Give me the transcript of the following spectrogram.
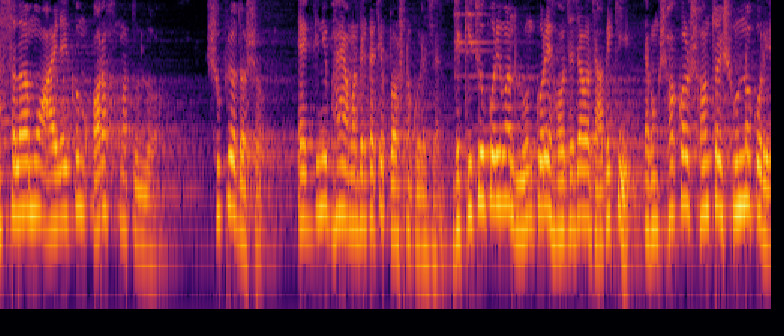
আসসালামু আলাইকুম আরহামাতুল্লাহ। সুপ্রিয় দর্শক, একদিনই ভাই আমাদের কাছে প্রশ্ন করেছেন যে কিছু পরিমাণ লোন করে হজে যাওয়া যাবে কি এবং সকল সঞ্চয় শূন্য করে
